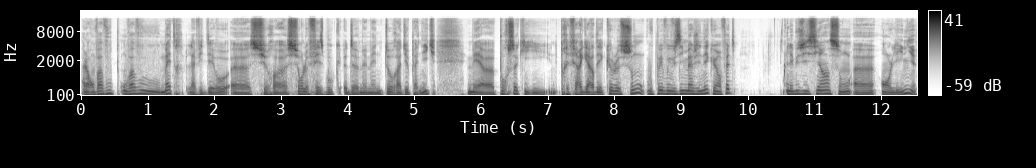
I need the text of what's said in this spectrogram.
Alors on va vous on va vous mettre la vidéo euh, sur euh, sur le Facebook de Memento Radio Panique. Mais pour ceux qui préfèrent garder que le son, vous pouvez vous imaginer que en fait les musiciens sont euh, en ligne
